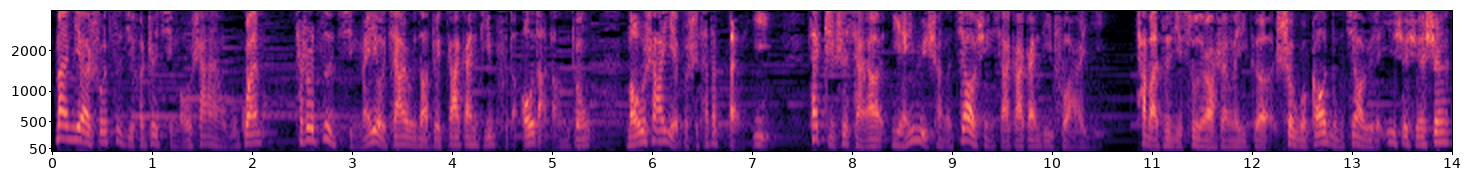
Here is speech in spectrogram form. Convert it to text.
曼迪尔说自己和这起谋杀案无关，他说自己没有加入到对嘎甘迪普的殴打当中，谋杀也不是他的本意，他只是想要言语上的教训一下嘎甘迪普而已。他把自己塑造成了一个受过高等教育的医学学生，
